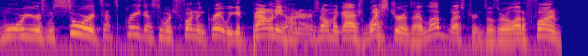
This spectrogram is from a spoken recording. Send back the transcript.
warriors with swords. That's great. That's so much fun and great. We get bounty hunters. Oh my gosh, westerns. I love westerns. Those are a lot of fun.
